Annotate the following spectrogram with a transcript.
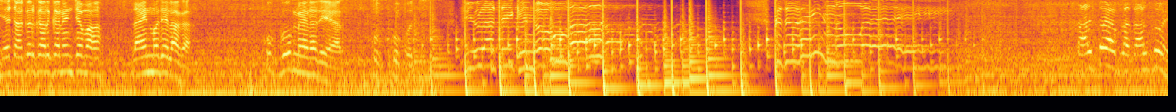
या साखर कारखान्यांच्या मा लाईनमध्ये लागा. खूप खूप मेहनत आहे यार. खूप खूपच. चालतोय आपला चालतोय.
